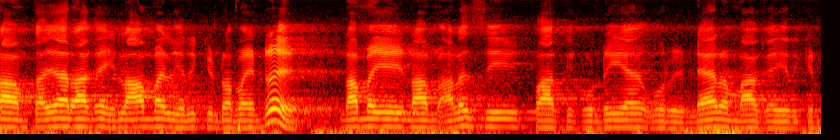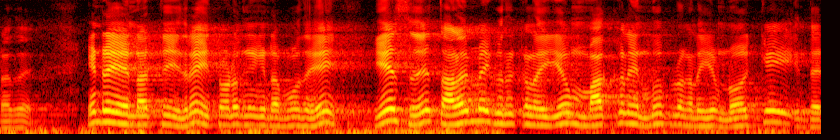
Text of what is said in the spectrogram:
நாம் தயாராக இல்லாமல் இருக்கின்றோம் என்று நம்மை நாம் அலசி பார்க்கக்கூடிய ஒரு நேரமாக இருக்கின்றது. இன்றைய நற்செய்தியை தொடங்குகின்ற போது இயேசு தலைமை குருக்களையும் மக்களின் மூப்பர்களையும் நோக்கி இந்த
